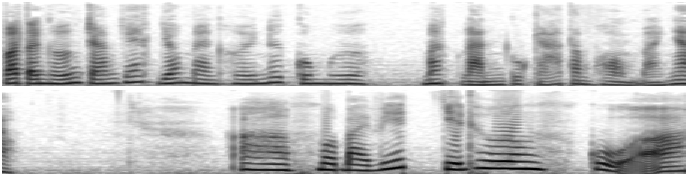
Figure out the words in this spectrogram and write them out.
và tận hưởng cảm giác gió mang hơi nước của mưa, mát lạnh của cả tâm hồn bạn nhau. À, một bài viết dễ thương của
